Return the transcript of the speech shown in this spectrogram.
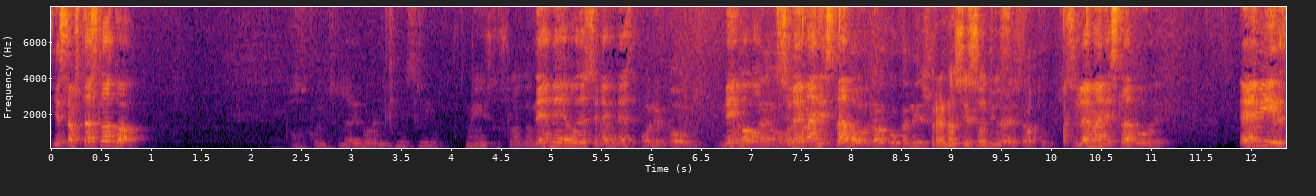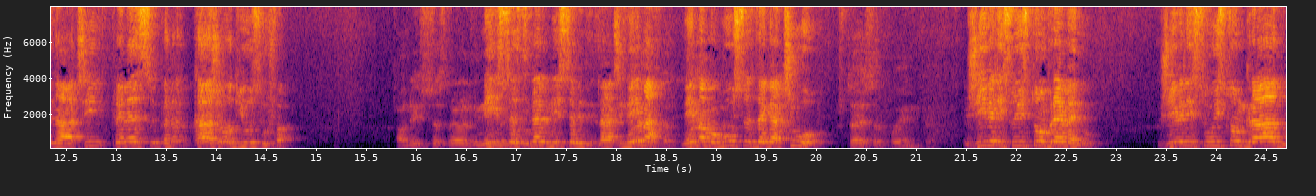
Jesam šta slagao? Nisu slagali. Ne, ne, ovdje se ne... ne On je pouz. ne, Suleman je slab ovdje. Kako kad nisu... Prenosi se od Jusufa. Suleman je slab ovdje. Emir znači, prenesu, kaže od Jusufa. A nisu se sreli... Nisu se sreli, nisu se vidi. Znači, nema, nema mogućnost da ga čuo. Šta je sad pojenta? Živjeli su u istom vremenu. Živjeli su u istom gradu.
